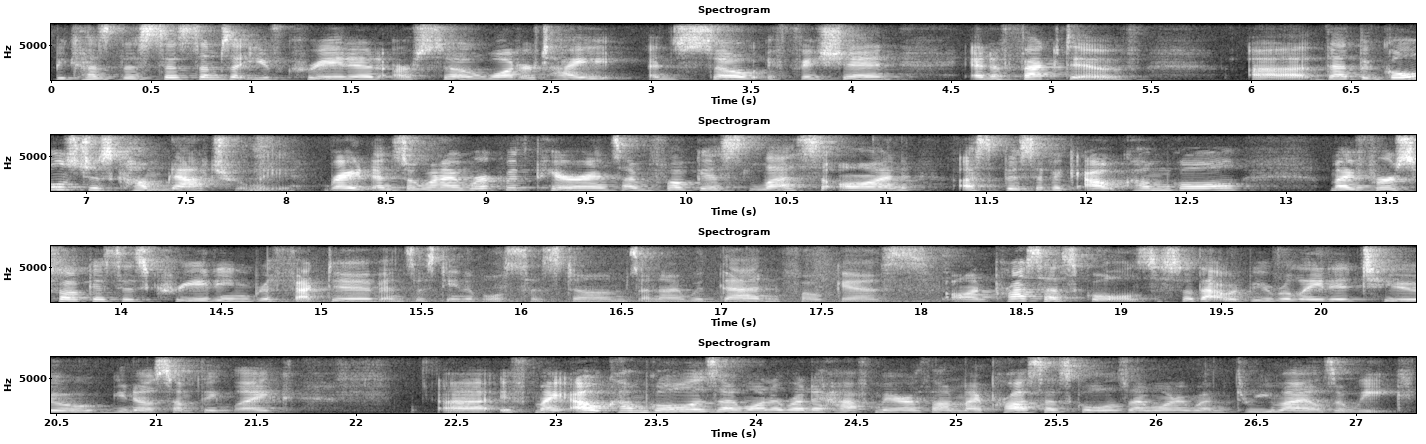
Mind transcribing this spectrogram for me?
because the systems that you've created are so watertight and so efficient and effective uh, that the goals just come naturally, right? And so when I work with parents, I'm focused less on a specific outcome goal. My first focus is creating effective and sustainable systems, and I would then focus on process goals. So that would be related to, you know, something like uh, if my outcome goal is I want to run a half marathon, my process goal is I want to run three miles a week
